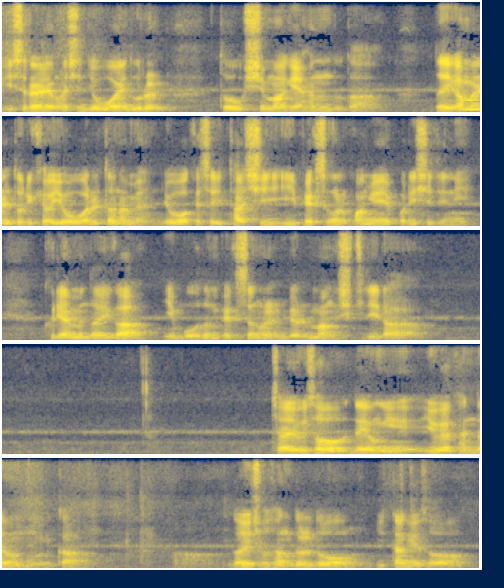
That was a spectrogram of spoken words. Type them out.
이스라엘 향하신 여호와의 노를 더욱 심하게 하는도다. 너희가 만일 돌이켜 여호와를 떠나면 여호와께서 다시 이 백성을 광야에 버리시리니 그리하면 너희가 이 모든 백성을 멸망시키리라. 자 여기서 내용이 요약한다면 뭡니까? 어, 너희 조상들도 이 땅에서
